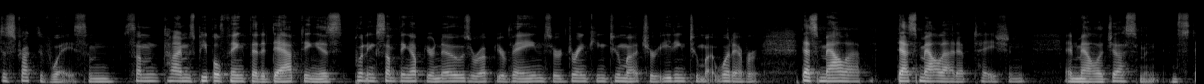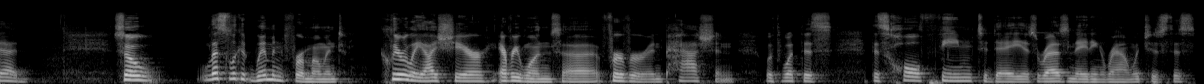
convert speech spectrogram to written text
destructive ways. Some, sometimes people think that adapting is putting something up your nose or up your veins or drinking too much or eating too much, whatever. That's, that's maladaptation and maladjustment instead. So let's look at women for a moment. Clearly, I share everyone's uh, fervor and passion with what this, this whole theme today is resonating around, which is this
